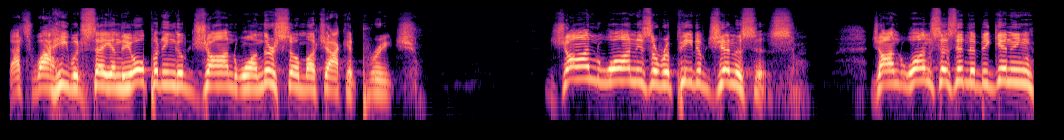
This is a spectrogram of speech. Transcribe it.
That's why he would say in the opening of John 1, there's so much I could preach. John 1 is a repeat of Genesis. John 1 says, In the beginning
